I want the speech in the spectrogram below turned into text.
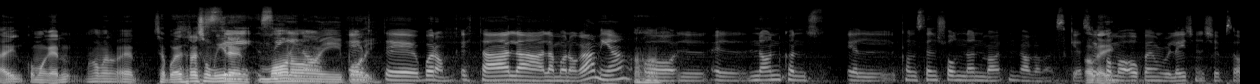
Cae como que más o menos, eh, se puede resumir Sí, en sí mono no. y poli. Este, bueno, está la, la monogamia Ajá. o el, el non el consensual non-monogamous, que eso Ok. es como open relationships o,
